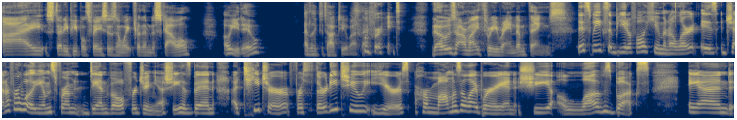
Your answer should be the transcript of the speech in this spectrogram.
I study people's faces and wait for them to scowl. Oh, you do? I'd like to talk to you about that. right. Those are my three random things. This week's Beautiful Human Alert is Jennifer Williams from Danville, Virginia. She has been a teacher for 32 years. Her mom was a librarian. She loves books. And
